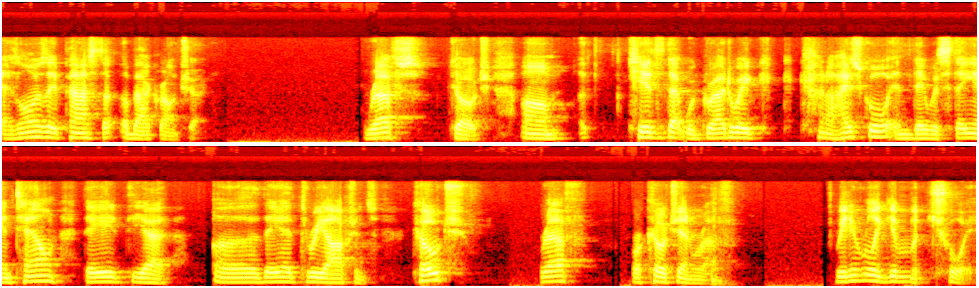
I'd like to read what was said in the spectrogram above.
as long as they passed a, a background check. Refs, coach, um, kids that would graduate kind of high school and they would stay in town. They yeah, uh, they had three options: coach, ref, or coach and ref. We didn't really give them a choice.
